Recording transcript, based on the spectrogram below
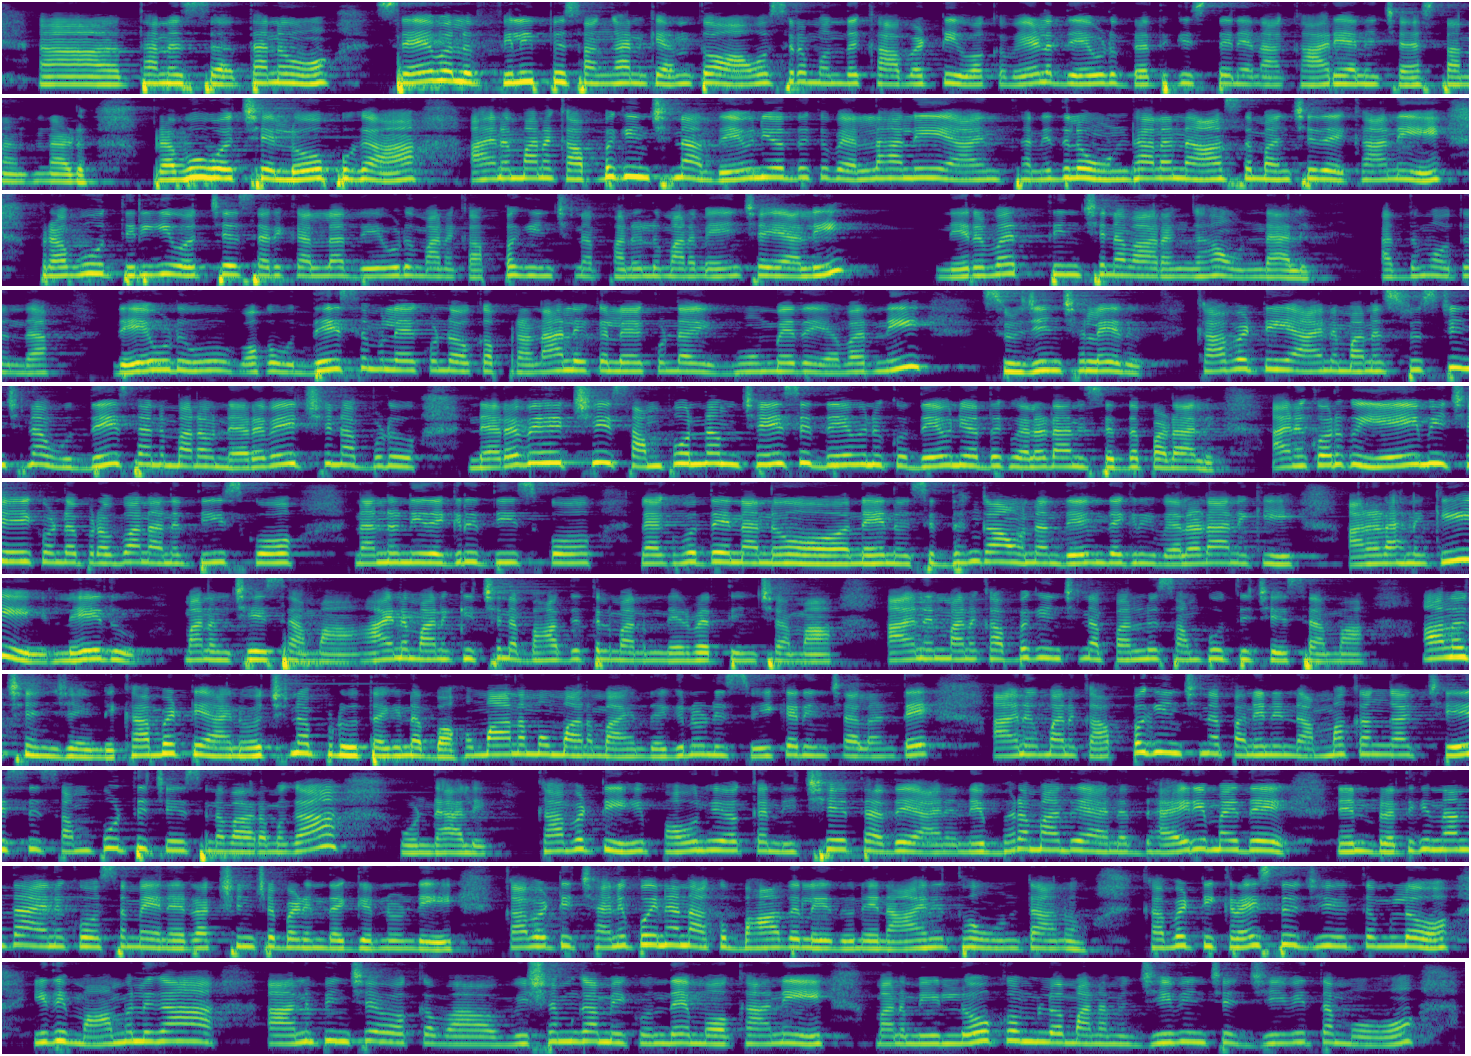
తన స- తను సేవలు ఫిలిప్ సంఘానికి ఎంతో అవసరం ఉంది కాబట్టి ఒకవేళ దేవుడు బ్రతికిస్తే నేను ఆ కార్యాన్ని చేస్తానంటున్నాడు. ప్రభు వచ్చే లోపుగా ఆయన మనకు అప్పగించిన దేవుని యొద్దకు వెళ్ళాలి ఆయన సన్నిధిలో ఉండాలన్న ఆశ మంచిదే కానీ ప్రభు తిరిగి వచ్చేసరికల్లా దేవుడు మనకు అప్పగించిన పనులు మనం ఏం చేయాలి? నిర్వర్తించిన వారంగా ఉండాలి. అర్థమవుతుందా? దేవుడు ఒక ఉద్దేశం లేకుండా ఒక ప్రణాళిక లేకుండా ఈ భూమి మీద ఎవరిని సృజించలేదు. కాబట్టి ఆయన మనం సృష్టించిన ఉద్దేశాన్ని మనం నెరవేర్చినప్పుడు నెరవేర్చి సంపూర్ణం చేసి దేవుని దేవుని వద్దకు వెళ్ళడానికి సిద్ధపడాలి. ఆయన కొరకు ఏమీ చేయకుండా ప్రభా నన్ను తీసుకో నన్ను నీ దగ్గరికి తీసుకో లేకపోతే నన్ను నేను సిద్ధంగా ఉన్నాను దేవుని దగ్గరికి వెళ్ళడానికి అనడానికి లేదు. మనం చేశామా? ఆయన మనకిచ్చిన బాధ్యతలు మనం నిర్వర్తించామా? ఆయన మనకు అప్పగించిన పనులు సంపూర్తి చేశామా? ఆలోచన చేయండి కాబట్టి ఆయన వచ్చినప్పుడు తగిన బహుమానము మనం ఆయన దగ్గర నుండి స్వీకరించాలంటే ఆయన మనకు అప్పగించిన పనిని నమ్మకంగా చేసి సంపూర్తి చేసిన వారముగా ఉండాలి. కాబట్టి పౌలు యొక్క నిశ్చేత అదే ఆయన నిభ్రం అదే ఆయన ధైర్యం అదే. నేను బ్రతికినంతా ఆయన కోసమే నేను రక్షించబడిన దగ్గర నుండి. కాబట్టి చనిపోయినా నాకు బాధ లేదు నేను ఆయనతో ఉంటాను. కాబట్టి క్రైస్తవ జీవితంలో ఇది మామూలుగా అనిపించే ఒక విషయంగా మీకు ఉందేమో కానీ మనం ఈ లోకంలో మనం జీవించే జీవితము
